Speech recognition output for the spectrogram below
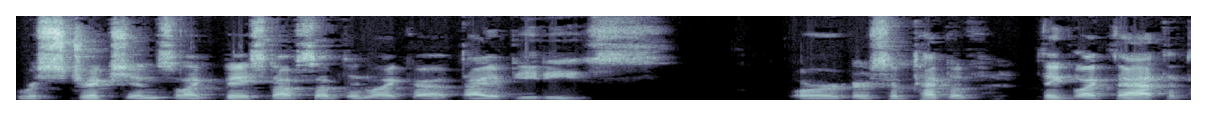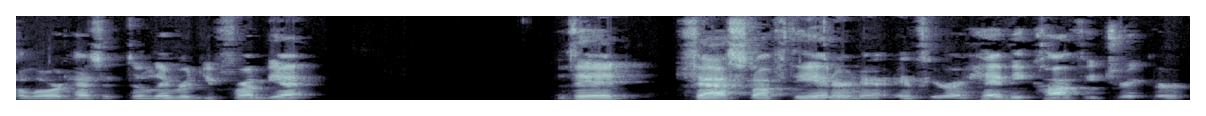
restrictions, like based off something like uh, diabetes, or, or some type of thing like that that the Lord hasn't delivered you from yet, then fast off the internet. If you're a heavy coffee drinker,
